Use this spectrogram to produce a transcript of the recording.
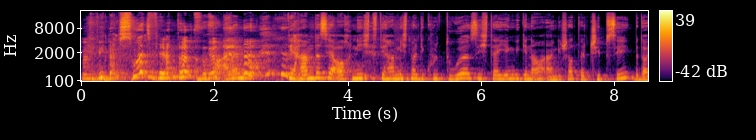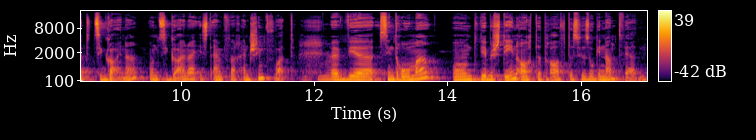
Wie absurd wäre das? Aber vor allem, die haben das ja auch nicht, die haben nicht mal die Kultur sich da irgendwie genauer angeschaut, weil Gypsy bedeutet Zigeuner und Zigeuner ist einfach ein Schimpfwort. Ja. Weil wir sind Roma und wir bestehen auch darauf, dass wir so genannt werden.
